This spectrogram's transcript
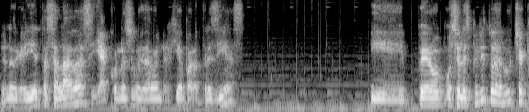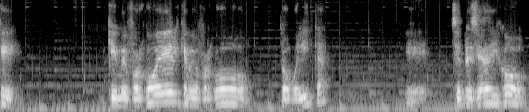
unas galletas saladas y ya con eso me daba energía para tres días. Y, pero pues el espíritu de lucha que, que me forjó él, que me forjó tu abuelita, siempre decía, hijo,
